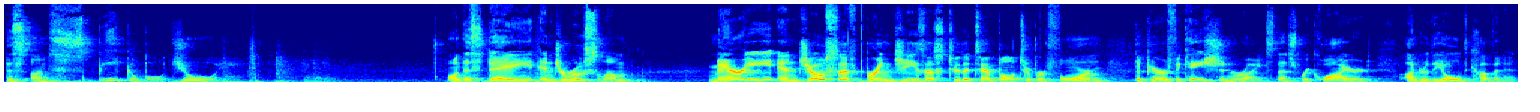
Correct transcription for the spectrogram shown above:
this unspeakable joy. On this day in Jerusalem, Mary and Joseph bring Jesus to the temple to perform the purification rites that's required under the old covenant.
